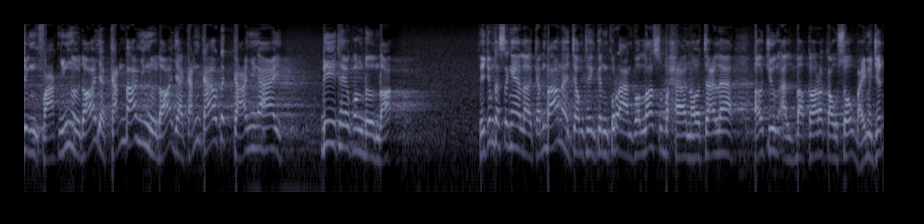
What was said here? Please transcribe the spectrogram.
trừng phạt những người đó và cảnh báo những người đó và cảnh cáo tất cả những ai đi theo con đường đó. thì chúng ta sẽ nghe lời cảnh báo này trong thiên kinh Quran của Allah Subhanahu wa Ta'ala ở chương Al-Baqarah câu số 79.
